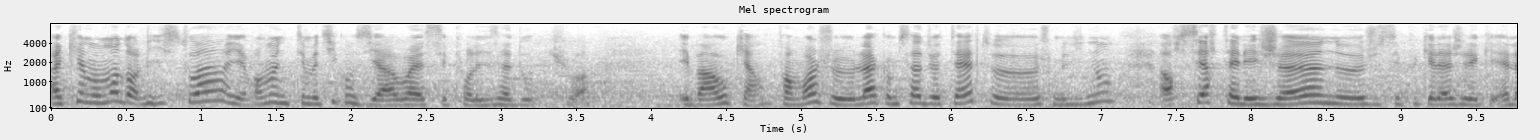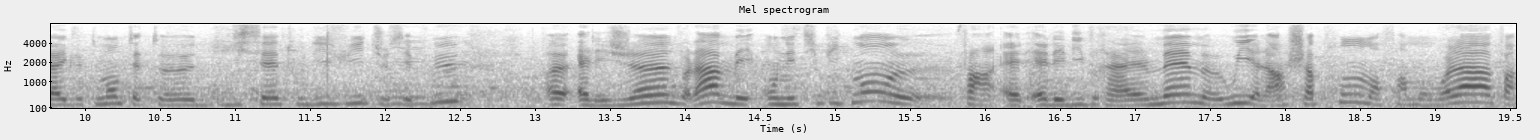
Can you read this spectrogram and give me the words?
à quel moment dans l'histoire il y a vraiment une thématique on se dit ah ouais c'est pour les ados, tu vois? Eh ben aucun. Enfin moi je là comme ça de tête, euh, je me dis non. Alors certes, elle est jeune, euh, je sais plus quel âge elle, a exactement, peut-être euh, 17 ou 18, je sais plus. Euh, elle est jeune, voilà, mais on est typiquement, enfin, elle, est livrée à elle-même. Oui, elle a un chaperon, mais enfin bon, voilà. Enfin,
